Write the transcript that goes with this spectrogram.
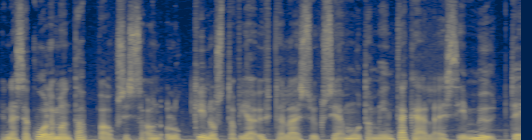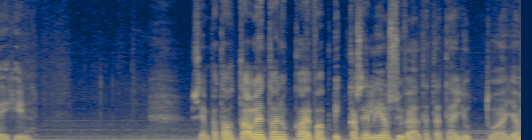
Ja näissä kuoleman tappauksissa on ollut kiinnostavia yhtäläisyyksiä muutamiin täkäläisiin myytteihin. Senpä tautta olen tainnut kaivaa pikkasen liian syvältä tätä juttua ja...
